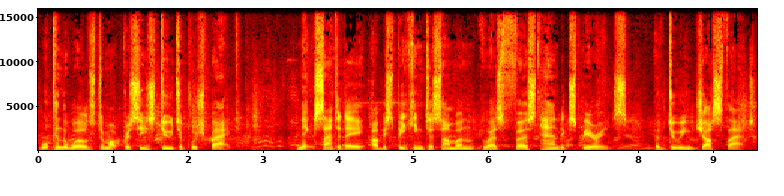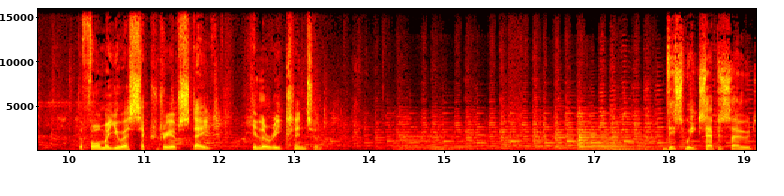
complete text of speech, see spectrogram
what can the world's democracies do to push back? Next Saturday, I'll be speaking to someone who has first hand experience of doing just that the former US Secretary of State, Hillary Clinton. This week's episode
